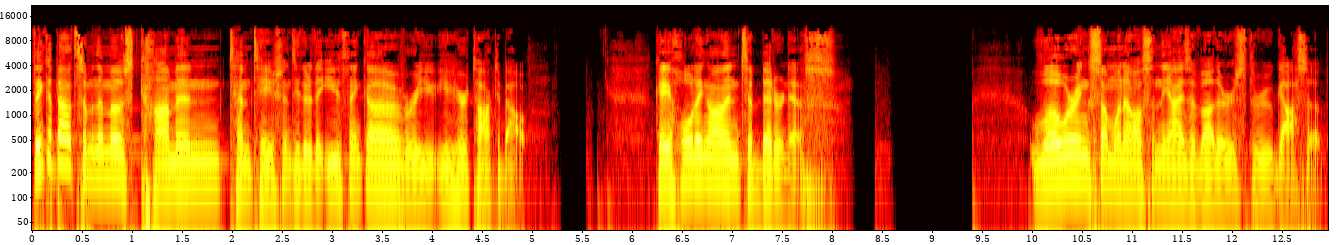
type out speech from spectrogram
think about some of the most common temptations, either that you think of or you, you hear talked about. Okay, holding on to bitterness, lowering someone else in the eyes of others through gossip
